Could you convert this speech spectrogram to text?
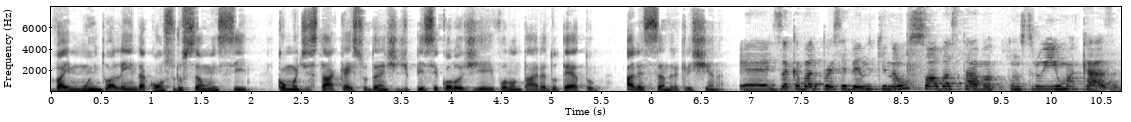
vai muito além da construção em si, como destaca a estudante de psicologia e voluntária do Teto, Alessandra Cristina. É, eles acabaram percebendo que não só bastava construir uma casa,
